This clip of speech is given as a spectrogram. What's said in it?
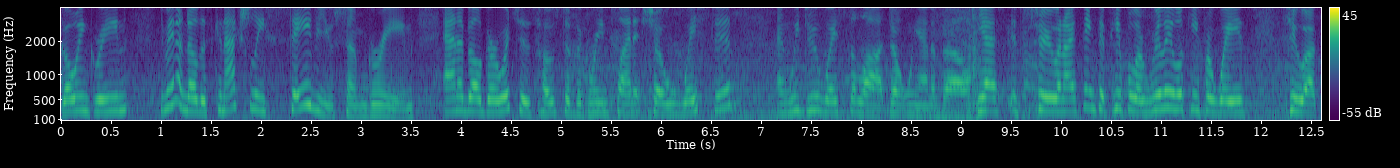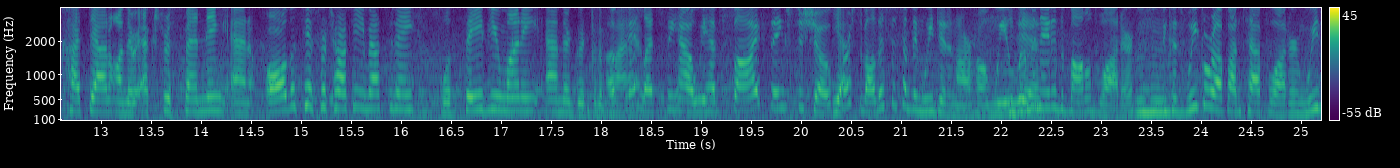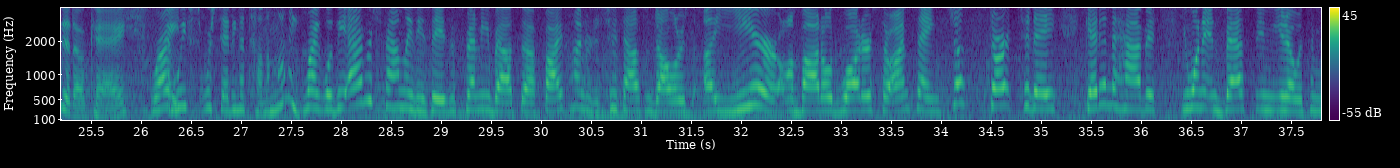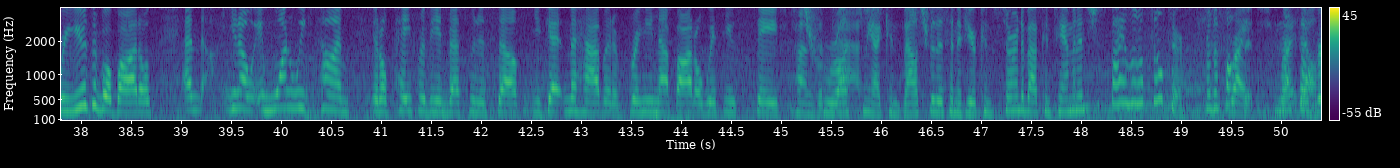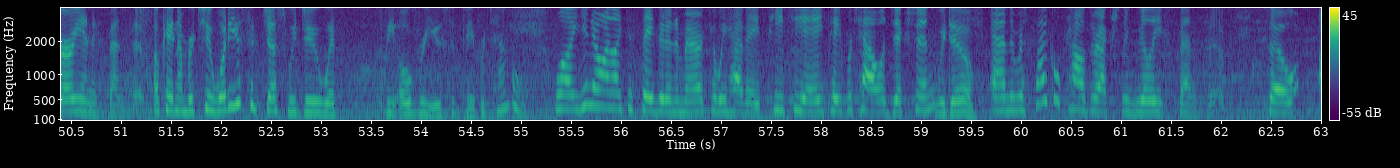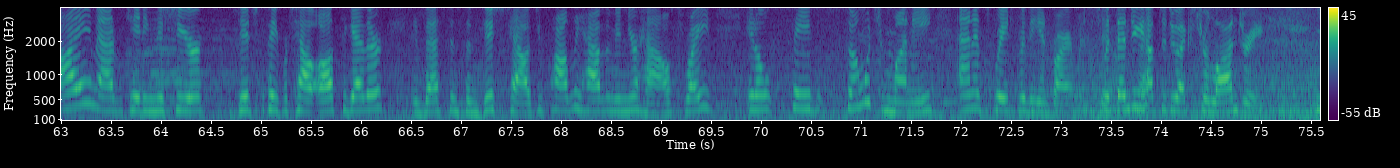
Going green, you may not know this, can actually save you some green. Annabelle Gurwitch is host of the Green Planet show Wasted, and we do waste a lot, don't we, Annabelle? Yes, it's true. And I think that people are really looking for ways to uh, cut down on their extra spending. And all the tips we're talking about today will save you money and they're good for the planet. Okay, let's see how. We have five things to show. Yes. First of all, this is something we did in our home. We You eliminated did. the bottled water because we grew up on tap water and we did okay. Right. And we've, we're saving a ton of money. Right. Well, the average family these days is spending about uh, 500 to $2,000 a year on bottled water. So I'm saying just start today. Get in the habit. You want to invest in, you know, in some reusable bottles, and you know, in one week's time, it'll pay for the investment itself. You get in the habit of bringing that bottle with you. Save tons of. Trust me, I can vouch for this. And if you're concerned about contaminants, just buy a little filter for the faucet. Right. Right. That's They're all. very inexpensive. Okay, number two, what do you suggest we do with the overuse of paper towel? Well, you know, I like to say that in America we have a PTA, paper towel addiction. We do. And the recycled towels are actually really expensive. So I am advocating this year ditch the paper towel altogether, invest in some dish towels. You probably have them in your house, right? It'll save so much money and it's great for the environment too. But then do you have to do extra laundry?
